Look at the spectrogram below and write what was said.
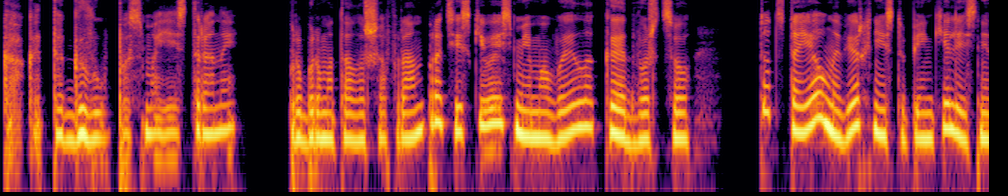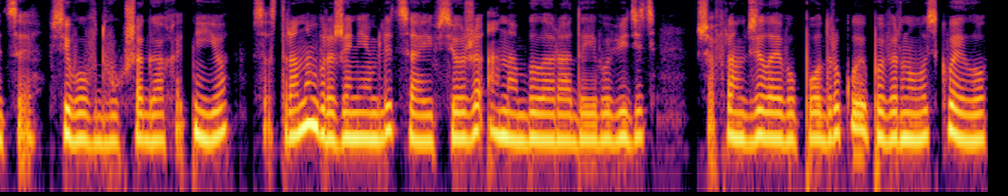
«Как это глупо с моей стороны!» — пробормотала Шафран, протискиваясь мимо Вейла к Эдвардсу — тот стоял на верхней ступеньке лестницы, всего в двух шагах от нее, со странным выражением лица, и все же она была рада его видеть. Шафран взяла его под руку и повернулась к Вейлу.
